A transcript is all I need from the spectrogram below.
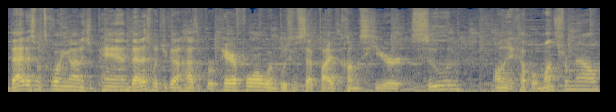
That is what's going on in Japan. That is what you're going to have to prepare for when Booster Set 5 comes here soon, only a couple months from now.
